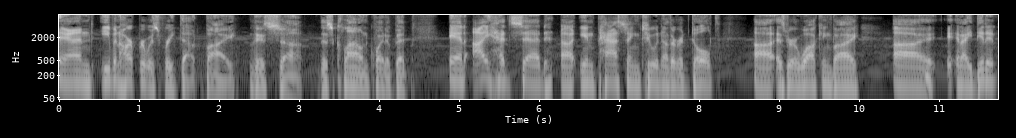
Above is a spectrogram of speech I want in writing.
And even Harper was freaked out by this uh, this clown quite a bit. And I had said uh, in passing to another adult uh, as we were walking by, uh, and I didn't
